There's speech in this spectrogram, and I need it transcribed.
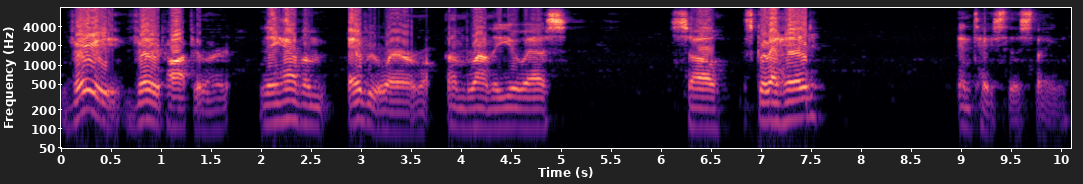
Very, very popular. They have them everywhere um, around the U.S. So, let's go ahead and taste this thing.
